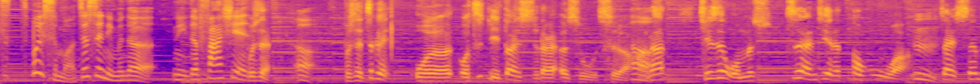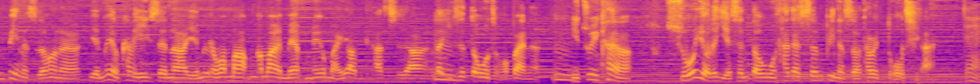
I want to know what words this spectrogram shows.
这为什么？这是你们的你的发现？不是，嗯。不是这个，我我自己断食大概二十五次了。哈、嗯，那其实我们自然界的动物啊，嗯，在生病的时候呢，也没有看医生啊，也没有妈妈妈妈也没有没有买药给他吃啊。那野生动物怎么办呢？嗯，你注意看啊，所有的野生动物，它在生病的时候，它会躲起来，对，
